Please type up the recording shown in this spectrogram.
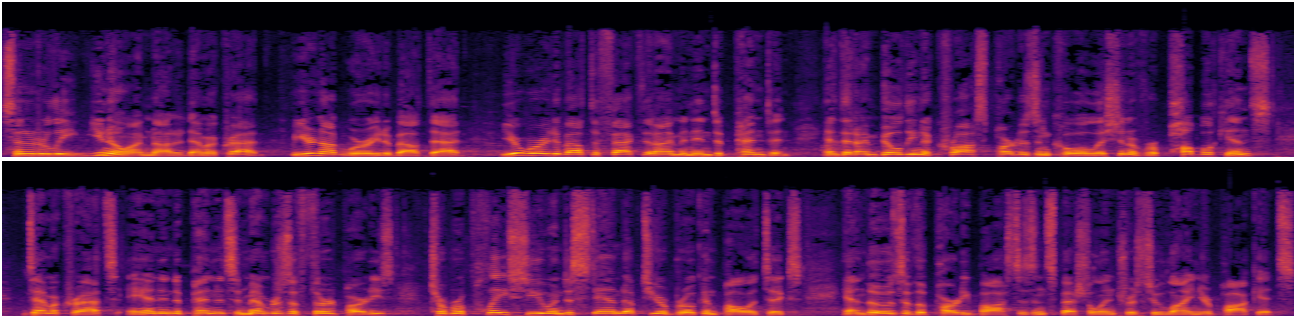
Senator Lee, you know I'm not a Democrat, but you're not worried about that. You're worried about the fact that I'm an independent and that I'm building a cross partisan coalition of Republicans, Democrats, and independents and members of third parties to replace you and to stand up to your broken politics and those of the party bosses and special interests who line your pockets.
